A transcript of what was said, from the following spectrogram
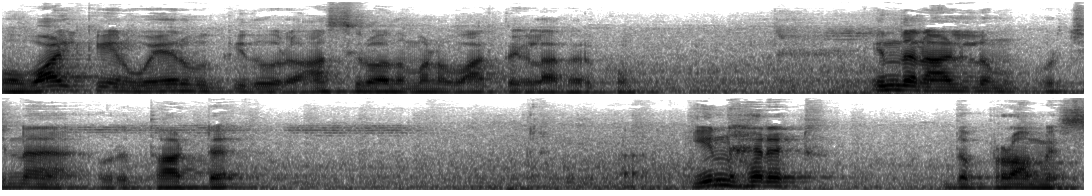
உன் வாழ்க்கையின் உயர்வுக்கு இது ஒரு ஆசீர்வாதமான வார்த்தைகளாக இருக்கும். இந்த நாளிலும் ஒரு சின்ன ஒரு தாட்டை இன்ஹெரிட் த ப்ராமிஸ்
